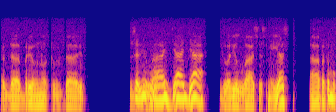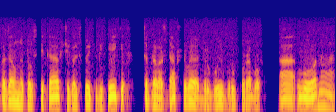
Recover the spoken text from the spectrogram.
когда бревно-то вдарит. «Заливай, дядя!» — говорил Вася, смеясь, а потом указал на толстяка в щегольской тюбетейке, сопровождавшего другую группу рабов. «А вон, а,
